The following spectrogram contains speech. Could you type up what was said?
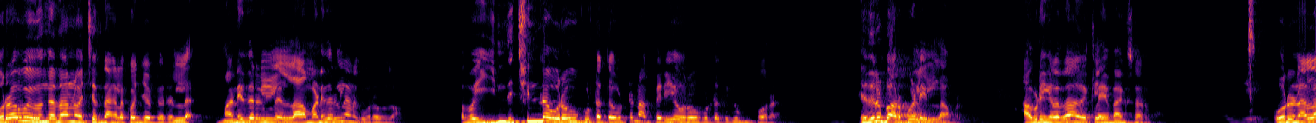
உறவு இவங்க தான் வச்சுருந்தாங்களே கொஞ்சம் பேர். இல்லை மனிதர்கள் எல்லா மனிதர்களும் எனக்கு உறவு தான். அப்போ இந்த சின்ன உறவு கூட்டத்தை விட்டு நான் பெரிய உறவு கூட்டத்துக்கு போகிறேன் எதிர்பார்ப்புகள் இல்லாமல். அப்படிங்கிறது தான் அது கிளைமேக்ஸாக இருக்கும். ஒரு நல்ல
